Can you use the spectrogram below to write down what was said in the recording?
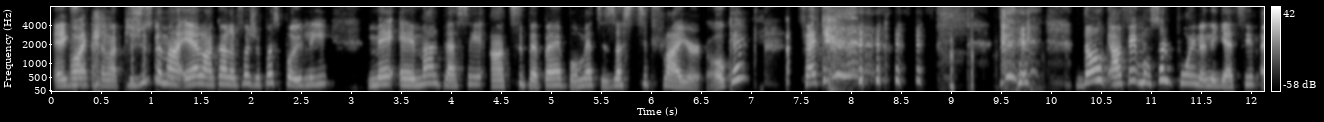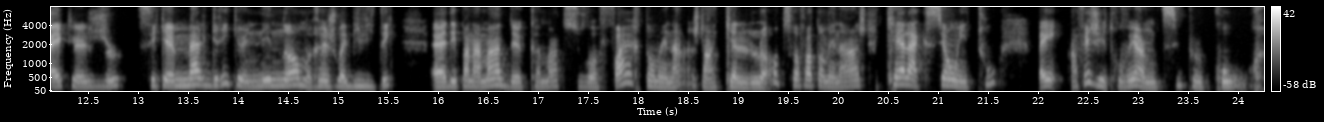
Exactement. Puis justement, elle, encore une fois, je ne vais pas spoiler, mais elle est mal placée en petit pépin pour mettre ses hosties de flyers. OK? Fait que. Donc, en fait, mon seul point là, négatif avec le jeu, c'est que malgré qu'il y a une énorme rejouabilité, euh, dépendamment de comment tu vas faire ton ménage, dans quel ordre tu vas faire ton ménage, quelle action et tout, ben, en fait, j'ai trouvé un petit peu court.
